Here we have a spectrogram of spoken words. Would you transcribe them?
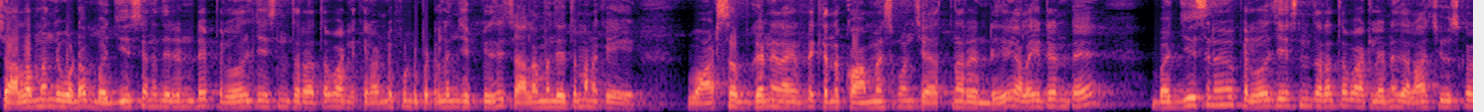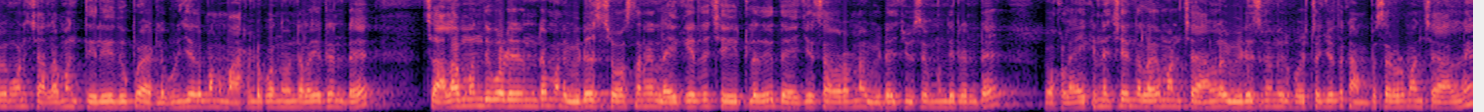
చాలామంది కూడా బజ్జీస్ అనేది ఏంటంటే పిల్లలు చేసిన తర్వాత వాళ్ళకి ఎలాంటి ఫుడ్ పెట్టాలని చెప్పేసి చాలామంది అయితే మనకి వాట్సాప్ కానీ లేదంటే కింద కామెంట్స్ కూడా చేస్తున్నారండి. అలా ఏంటంటే అనేవి పిల్లలు చేసిన తర్వాత వాటి అనేది ఎలా చూసుకోవాలని కూడా చాలామంది తెలియదు. ఇప్పుడు వాటి గురించి అయితే మనం మాట్లాడుకుందాం ఎలా ఏంటంటే చాలామంది కూడా ఏంటంటే మన వీడియోస్ చూస్తానే లైక్ అయితే చేయట్లేదు. దయచేసి ఎవరన్నా వీడియో చూసే ముందు ఏంటంటే ఒక లైక్ అనేది చేయండి. అలాగే మన ఛానల్లో కానీ మీరు ఫస్ట్ టైం చూస్తే కంపల్సరీ కూడా మన ఛానల్ని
